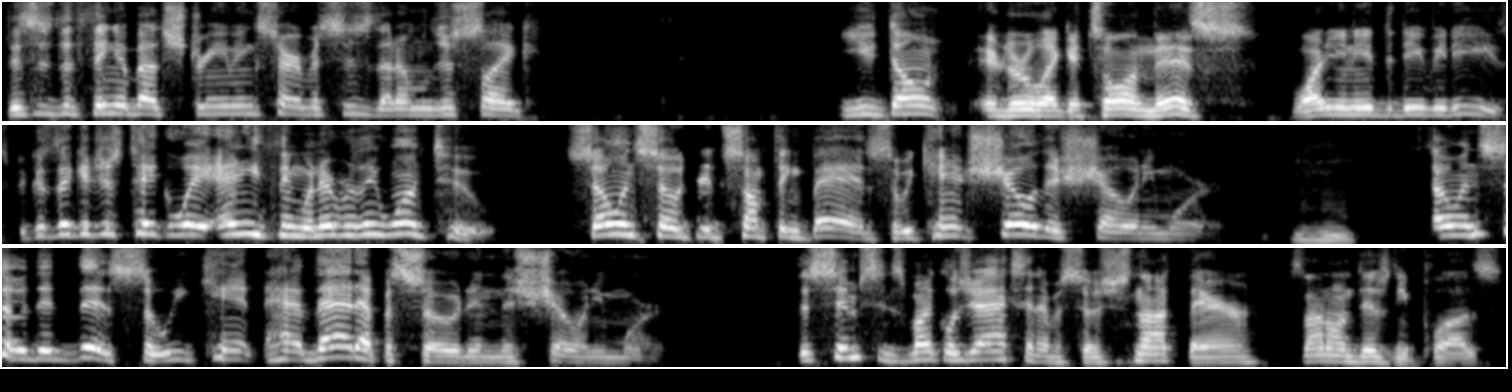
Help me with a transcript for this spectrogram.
This is the thing about streaming services that I'm just like, you don't. They're like, it's on this. Why do you need the DVDs? Because they could just take away anything whenever they want to. So and so did something bad, so we can't show this show anymore. So and so did this, so we can't have that episode in this show anymore. The Simpsons Michael Jackson episode is just not there. It's not on Disney Plus.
